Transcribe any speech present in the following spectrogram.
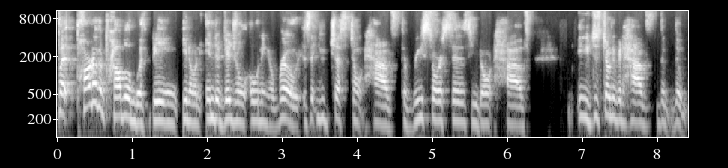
but part of the problem with being you know an individual owning a road is that you just don't have the resources you don't have you just don't even have the, the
